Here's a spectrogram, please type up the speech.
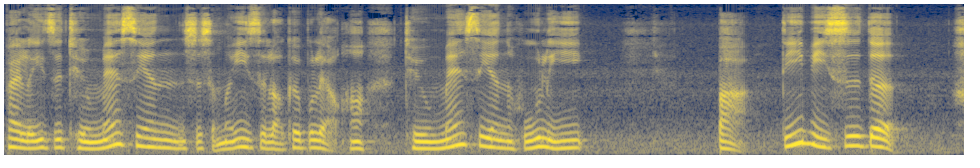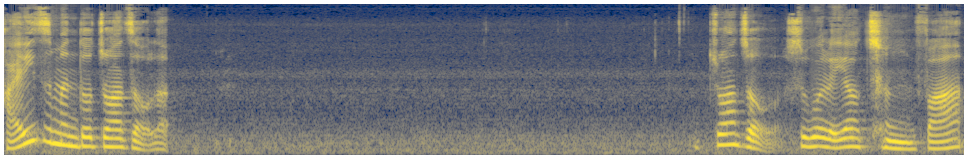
派了一只 Tumesian 是什么意思？老客不了哈。Tumesian 狐狸把迪比斯的孩子们都抓走了。抓走是为了要惩罚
